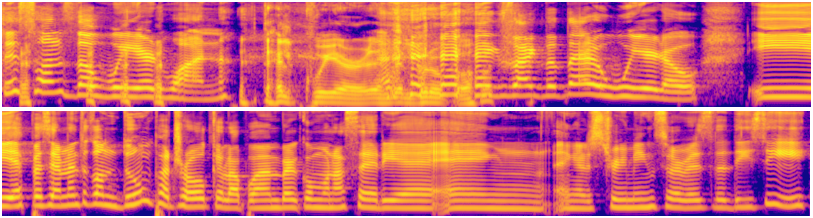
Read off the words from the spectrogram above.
This one's the weird one. Este es el queer del grupo. Exacto, este es el weirdo. Y especialmente con Doom Patrol, que la pueden ver como una serie en, en el streaming service de DC,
